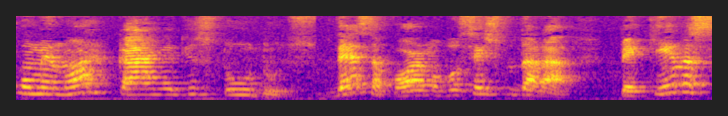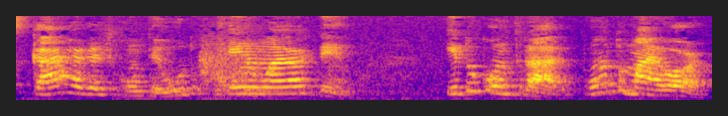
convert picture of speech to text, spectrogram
com menor carga de estudos. Dessa forma, você estudará pequenas cargas de conteúdo em um maior tempo. E do contrário, quanto maior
